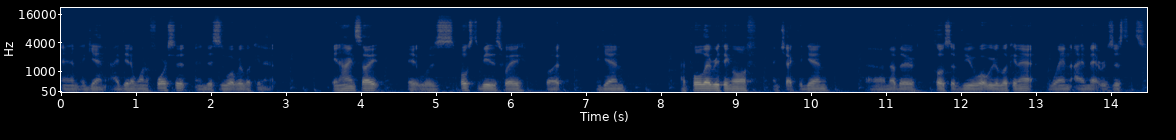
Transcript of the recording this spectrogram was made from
and again, I didn't want to force it, and this is what we're looking at. In hindsight, it was supposed to be this way, but again, I pulled everything off and checked again. Uh, another close-up view of what we were looking at when I met resistance.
